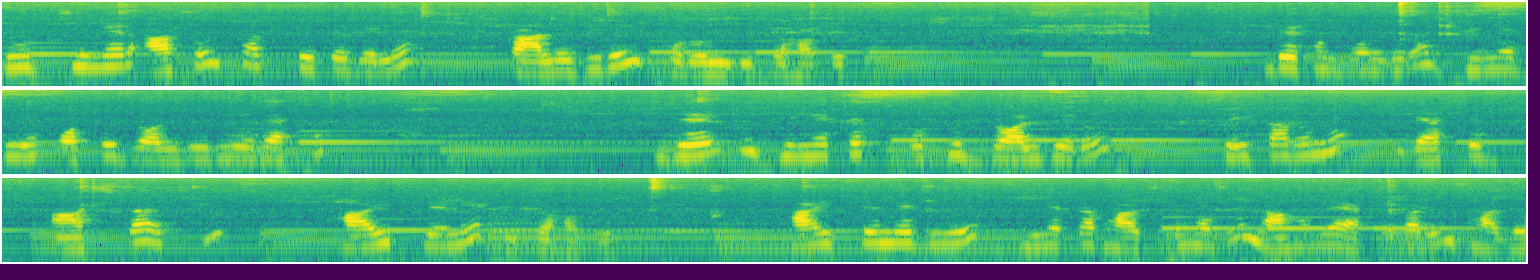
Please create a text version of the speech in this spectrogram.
দুধ ঝিঙের আসল স্বাদ পেতে গেলে কালো জিরেই ফোড়ন দিতে হবে। দেখুন বন্ধুরা, ঝিঙে দিয়ে কত জল বেরিয়ে গেছে। যেহেতু ঝিঙেতে প্রচুর জল বেরোয়, সেই কারণে গ্যাসের আঁচটা একটু হাই ফ্লেমে দিতে হবে। হাই ফ্লেমে দিয়ে ঝিঙেটা ভাজতে হবে, না হলে একেবারেই ভাজা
